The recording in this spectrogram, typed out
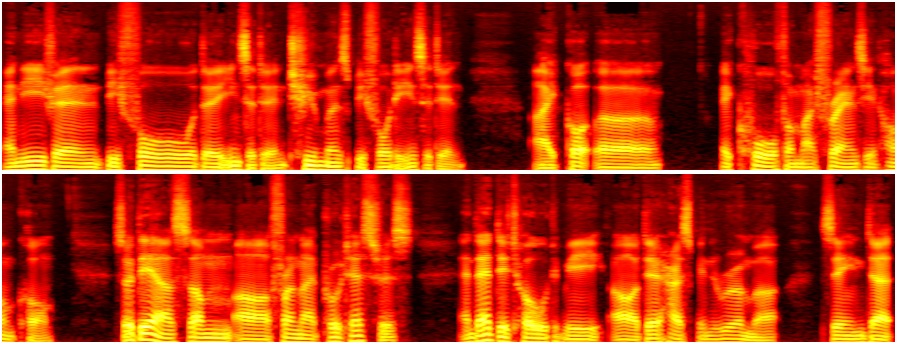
And even before the incident, two months before the incident, I got a, a call from my friends in Hong Kong so there are some uh, frontline protesters, and then they told me uh, there has been a rumor saying that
